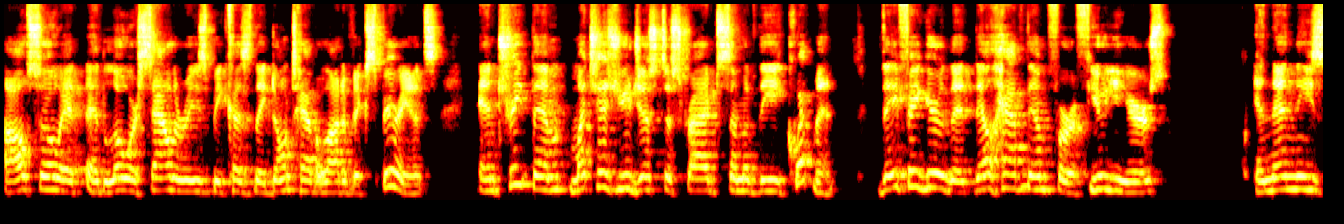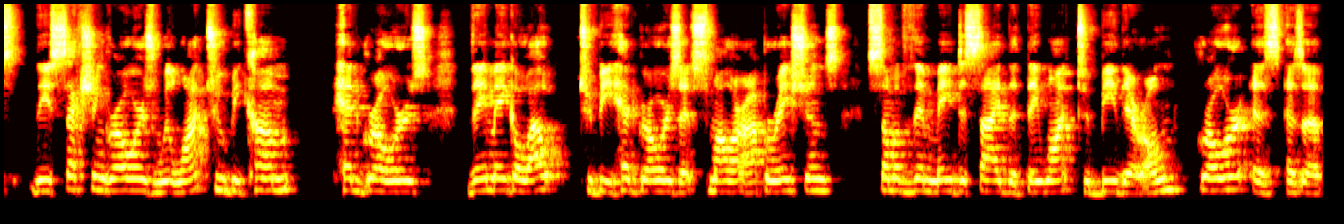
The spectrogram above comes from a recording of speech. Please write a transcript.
also at, at lower salaries because they don't have a lot of experience and treat them much as you just described some of the equipment they figure that they'll have them for a few years and then these these section growers will want to become head growers. They may go out to be head growers at smaller operations. Some of them may decide that they want to be their own grower as as a,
